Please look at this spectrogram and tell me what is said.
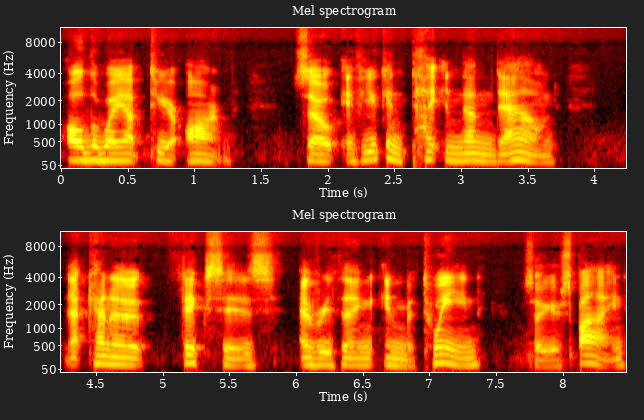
all the way up to your arm. So if you can tighten them down, that kind of fixes everything in between, so your spine,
